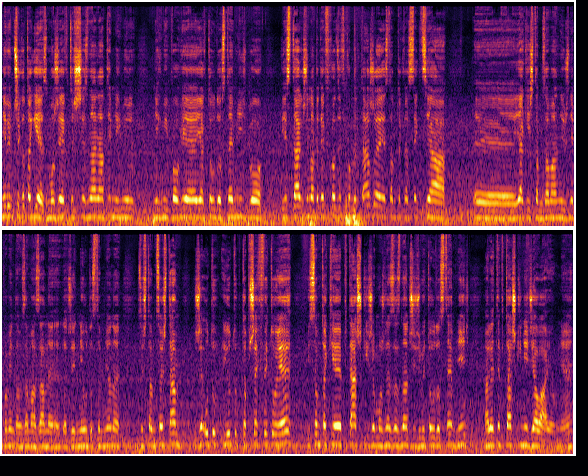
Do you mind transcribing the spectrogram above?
nie wiem czego tak jest. Może jak ktoś się zna na tym, niech mi, niech mi powie jak to udostępnić, bo jest tak, że nawet jak wchodzę w komentarze, jest tam taka sekcja yy, jakieś tam zamazane, już nie pamiętam, zamazane, znaczy nieudostępnione, coś tam, coś tam, że YouTube, YouTube to przechwytuje i są takie ptaszki, że można zaznaczyć, żeby to udostępnić, ale te ptaszki nie działają, nie?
